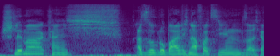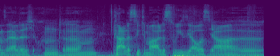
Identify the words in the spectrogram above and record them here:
schlimmer, kann ich also so global nicht nachvollziehen, sage ich ganz ehrlich. Und ähm, klar, das sieht immer alles so easy aus, ja. Äh,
